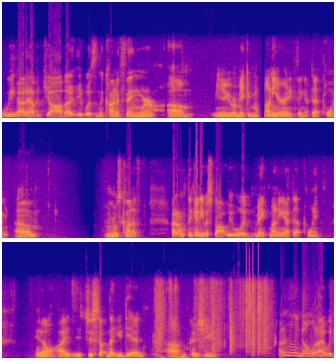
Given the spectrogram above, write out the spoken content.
We had to have a job. It wasn't the kind of thing where um, you know you were making money or anything at that point. Um, it was kind of I don't think any of us thought we would make money at that point. You know, I it's just something that you did because um, you. I didn't really know what I would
